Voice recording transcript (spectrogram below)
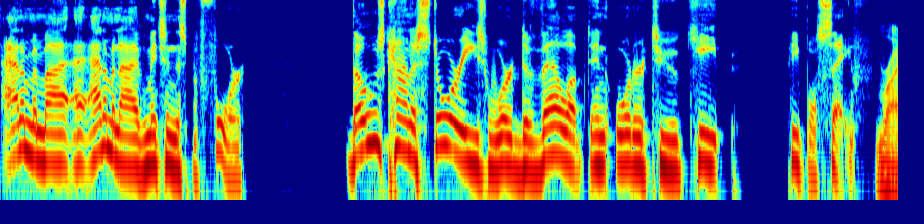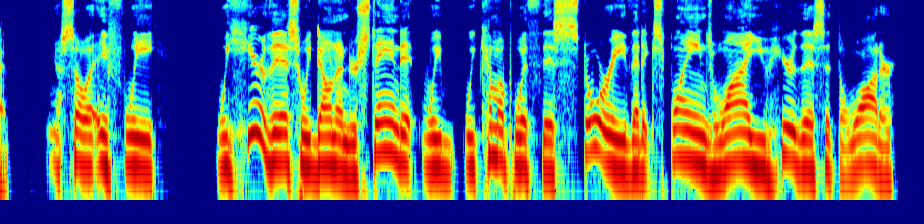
Adam and my Adam and I have mentioned this before. Those kind of stories were developed in order to keep people safe. Right. so if we we hear this we don't understand it we we come up with this story that explains why you hear this at the water.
